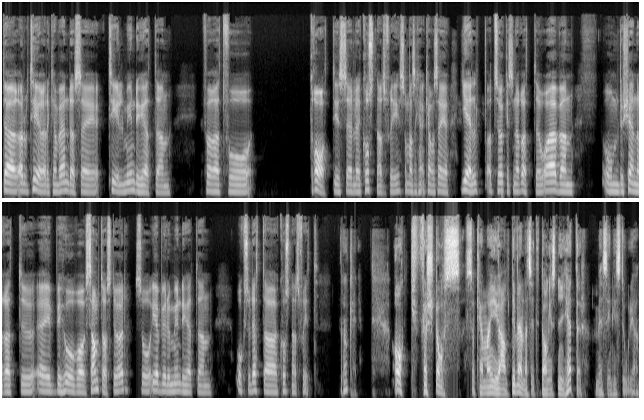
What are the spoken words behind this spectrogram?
där adopterade kan vända sig till myndigheten för att få gratis eller kostnadsfri, som man kan, säger, säga, hjälp att söka sina rötter och även om du känner att du är i behov av samtalsstöd så erbjuder myndigheten också detta kostnadsfritt. Okej. Okay. Och förstås så kan man ju alltid vända sig till Dagens Nyheter med sin historia.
